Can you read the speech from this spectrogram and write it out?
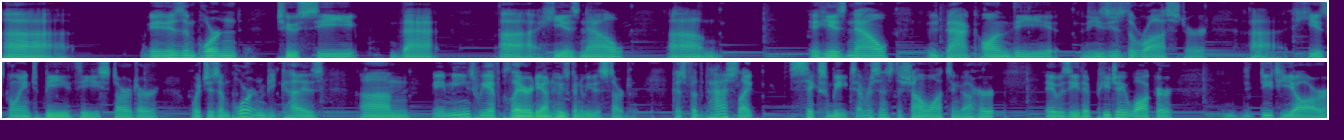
Uh, it is important to see that uh, he is now um, he is now back on the he's used the roster. Uh, he is going to be the starter, which is important because um, it means we have clarity on who's going to be the starter. Because for the past like six weeks, ever since Deshaun Watson got hurt, it was either PJ Walker, DTR,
